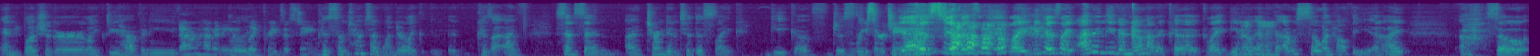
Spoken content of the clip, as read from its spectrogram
and blood sugar, like, do you have any? I don't have any Really? like pre-existing. Because sometimes I wonder, like, because I've since then I turned into this like geek of just researching. Yes, yes. like because like I didn't even know how to cook, like you know, and Mhm. I was so unhealthy, and I, uh, so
